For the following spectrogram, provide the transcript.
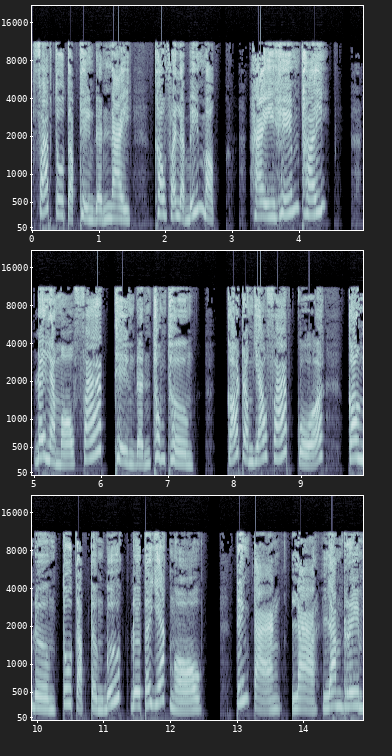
Pháp tu tập thiền định này không phải là bí mật hay hiếm thấy. Đây là một pháp thiền định thông thường, có trong giáo pháp của con đường tu tập từng bước đưa tới giác ngộ. Tiếng Tạng là Lam Rim.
